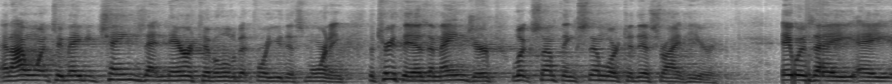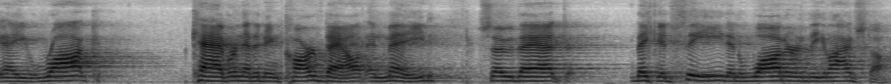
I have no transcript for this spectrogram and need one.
And I want to maybe change that narrative a little bit for you this morning. The truth is, a manger looks something similar to this right here. It was a, a, a rock cavern that had been carved out and made so that they could feed and water the livestock.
